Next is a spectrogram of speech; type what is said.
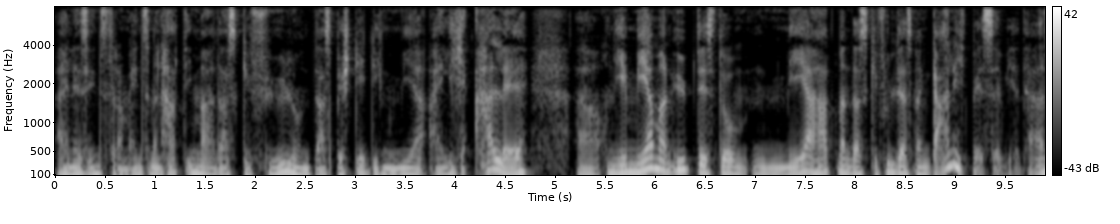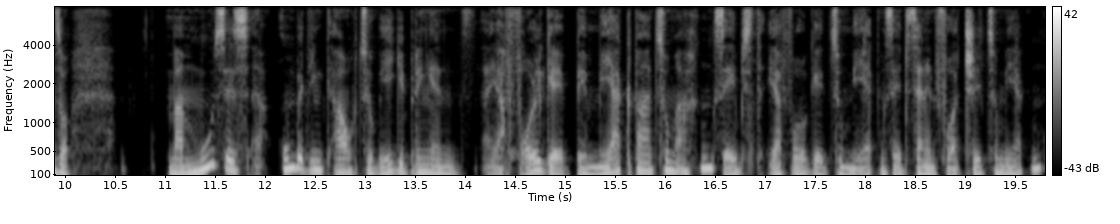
eines Instruments. Man hat immer das Gefühl, und das bestätigen mir eigentlich alle, äh, und je mehr man übt, desto mehr hat man das Gefühl, dass man gar nicht besser wird. Also man muss es äh, unbedingt auch zu Wege bringen, Erfolge bemerkbar zu machen, selbst Erfolge zu merken, selbst seinen Fortschritt zu merken.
